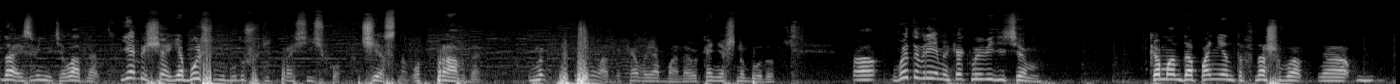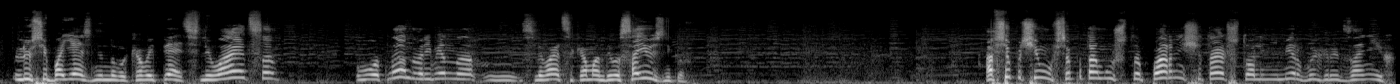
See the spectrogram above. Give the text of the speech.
да, извините, ладно. Я обещаю, я больше не буду шутить про сиську. Честно, вот правда. Ну, ну ладно, кого я обманываю, конечно, буду. А, в это время, как вы видите, команда оппонентов нашего а, Люси Боязненного КВ-5 сливается. Вот, но одновременно м, сливается команда его союзников. А все почему? Все потому, что парни считают, что Оленимир выиграет за них.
